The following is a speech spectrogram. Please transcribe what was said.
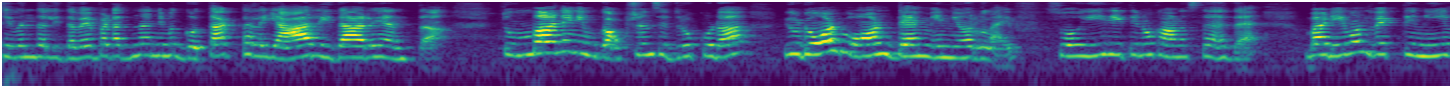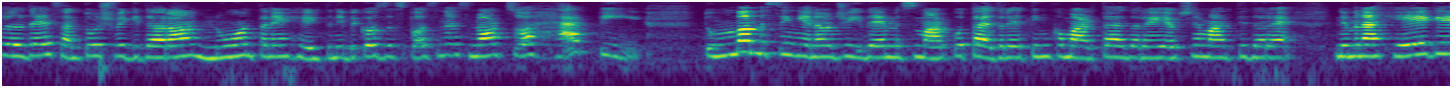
ಜೀವನದಲ್ಲಿ ಇದಾವೆ ಬಟ್ ಅದನ್ನ ನಿಮಗೆ ಗೊತ್ತಾಗ್ತಾ ಇಲ್ಲ ಯಾರು ಇದ್ದಾರೆ ಅಂತ. ತುಂಬಾನೇ ನಿಮ್ಗೆ ಆಪ್ಷನ್ಸ್ ಇದ್ರು ಕೂಡ you don't want them in your life so ಈ ರೀತಿನೂ ಕಾಣಿಸ್ತಾ ಇದೆ. ಬಟ್ ಈ ಒಂದು ವ್ಯಕ್ತಿ ನೀವಿಲ್ದೆ ಸಂತೋಷವಾಗಿದ್ದಾರಾ? ನೋ ಅಂತಾನೆ ಹೇಳ್ತೀನಿ. Because this person is not so happy ತುಂಬಾ ಮಿಸ್ಸಿಂಗ್ ಎನರ್ಜಿ ಇದೆ. ಮಿಸ್ ಮಾಡ್ಕೋತಾ ಇದಾರೆ ಥಿಂಕ್ ಮಾಡ್ತಾ ಇದಾರೆ, ಯೋಚನೆ ಮಾಡ್ತಿದ್ದಾರೆ ನಿಮ್ಮನ್ನ ಹೇಗೆ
